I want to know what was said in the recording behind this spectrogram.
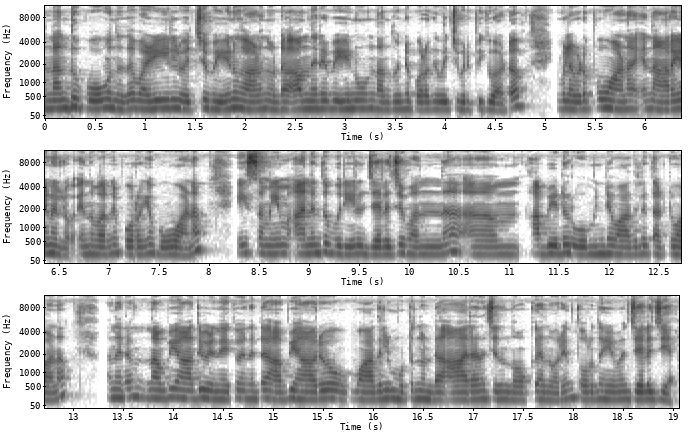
നന്ദു പോകുന്നത് വഴിയിൽ വെച്ച് വേണു കാണുന്നുണ്ട്. അന്നേരം വേണുവും നന്ദുവിന്റെ പുറകെ വെച്ച് പിടിപ്പിക്കുക കേട്ടോ. ഇവളെവിടെ പോവാണ് എന്ന് അറിയണമല്ലോ എന്ന് പറഞ്ഞ് പുറകെ പോവാണ്. ഈ സമയം അനന്തപുരിയിൽ ജലജ് വന്ന് അബിയുടെ റൂമിന്റെ വാതിൽ തട്ടുവാണ്. അന്നേരം നവ്യ ആദ്യം എഴുന്നേക്കും എന്നിട്ട് അബി ആരോ വാതിൽ മുട്ടുന്നുണ്ട് ആരാന്ന് ചെന്ന് നോക്കുക എന്ന് പറയും. തുറന്നു കഴിയുമ്പോൾ ജലജയാണ്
